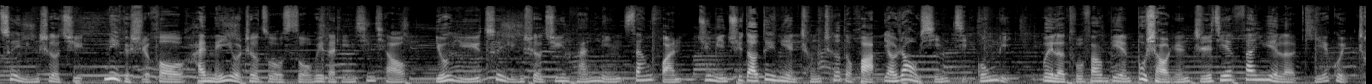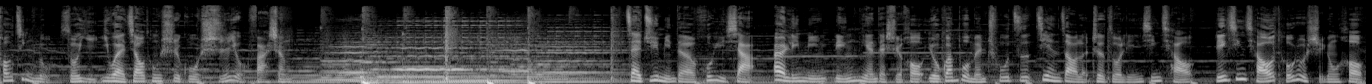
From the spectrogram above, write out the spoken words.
翠林社区，那个时候还没有这座所谓的连心桥。由于翠林社区南临三环，居民去到对面乘车的话要绕行几公里，为了图方便，不少人。直接翻越了铁轨抄近路，所以意外交通事故时有发生。在居民的呼吁下，二零零零年的时候，有关部门出资建造了这座连心桥。连心桥投入使用后，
